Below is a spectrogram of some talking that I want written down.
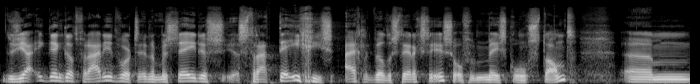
Dus ja, ik denk dat Ferrari het wordt. En dat Mercedes strategisch eigenlijk wel de sterkste is. Of het meest constant. Ehm,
